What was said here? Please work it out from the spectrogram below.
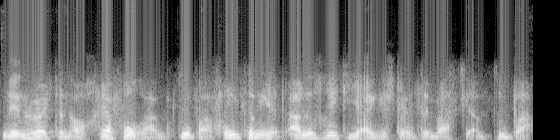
den höre ich dann auch. Hervorragend. Super, funktioniert. Alles richtig eingestellt, Sebastian. Super.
